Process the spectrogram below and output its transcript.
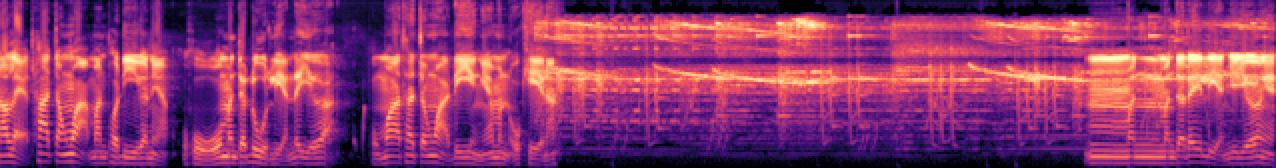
นั่นแหละ ถ้าจังหวะมันพอดีกันเนี่ย โอ้โห มันจะดูดเหรียญได้เยอะอะผมว่าถ้าจังหวะดีอย่างเงี้ยมันโอเคนะอืมมันมันจะได้เหรียญเยอะๆไง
